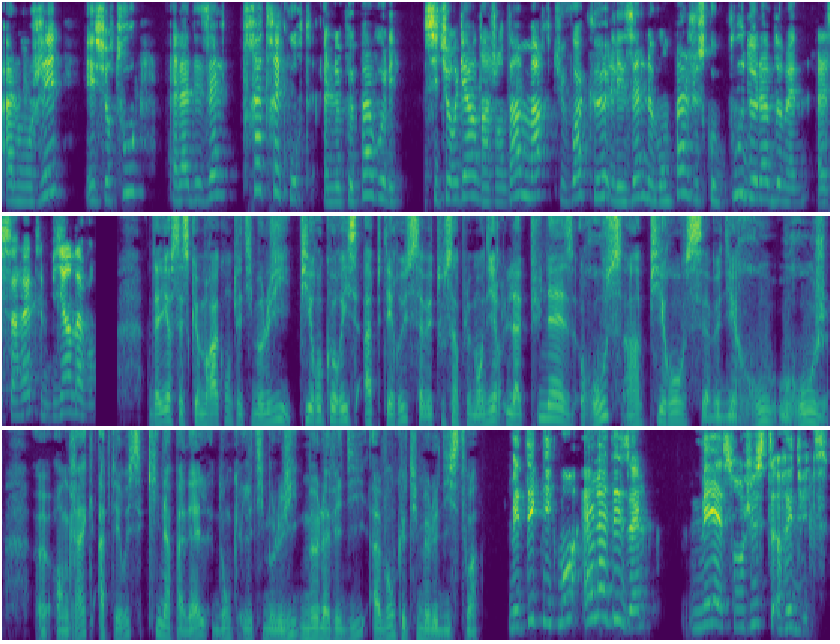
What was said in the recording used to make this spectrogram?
allongée et surtout elle a des ailes très très courtes, elle ne peut pas voler. Si tu regardes un gendarme, Marc, tu vois que les ailes ne vont pas jusqu'au bout de l'abdomen, elles s'arrêtent bien avant. D'ailleurs, c'est ce que me raconte l'étymologie. Pyrocoris apterus, ça veut tout simplement dire la punaise rousse. Hein, pyro, ça veut dire roux ou rouge euh, en grec. Apterus, qui n'a pas d'ailes. Donc l'étymologie me l'avait dit avant que tu me le dises toi. Mais techniquement, elle a des ailes, mais elles sont juste réduites.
